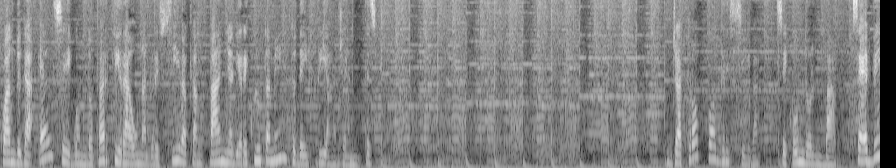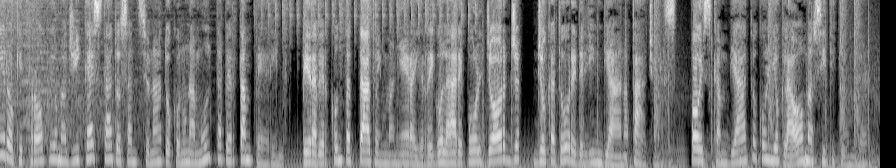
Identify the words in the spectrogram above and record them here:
quando da El Segundo partirà un'aggressiva campagna di reclutamento dei free agents. Già troppo aggressiva, secondo il BA, se è vero che proprio Magic è stato sanzionato con una multa per tampering, per aver contattato in maniera irregolare Paul George, giocatore degli Indiana Pacers, poi scambiato con gli Oklahoma City Thunder.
